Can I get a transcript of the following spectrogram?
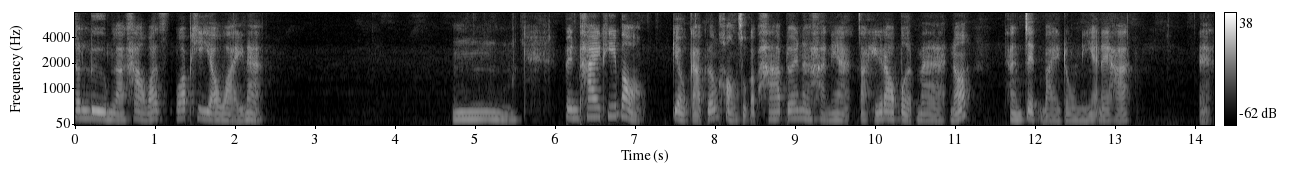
จนลืมแล้วค่ะว่าว่าพรีเอาไว้น่ะ อืม เป็นไพ่ที่บอกเกี่ยวกับเรื่องของสุขภาพด้วยนะคะเนี่ย จากที่เราเปิดมาเนาะทั้ง7ใบตรงนี้นะคะอ่า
